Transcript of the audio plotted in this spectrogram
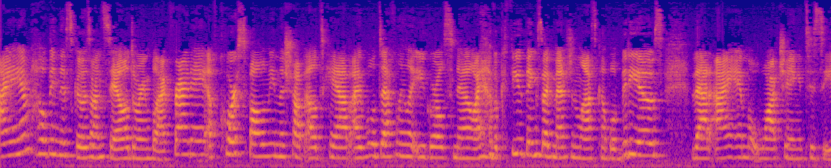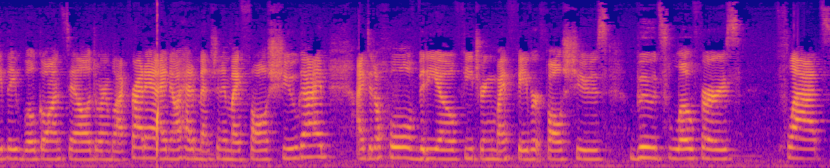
I am hoping this goes on sale during Black Friday. Of course, following the Shop LTK app. I will definitely let you girls know. I have a few things I've mentioned last couple videos that I am watching to see if they will go on sale during Black Friday. I know I had mentioned in my fall shoe guide. I did a whole video featuring my favorite fall shoes, boots, loafers, flats,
